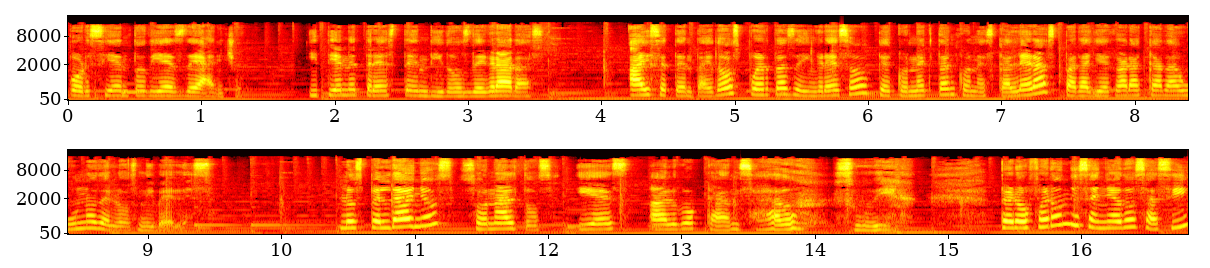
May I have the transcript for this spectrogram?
por 110 de ancho y tiene tres tendidos de gradas. Hay 72 puertas de ingreso que conectan con escaleras para llegar a cada uno de los niveles. Los peldaños son altos y es algo cansado subir, pero fueron diseñados así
